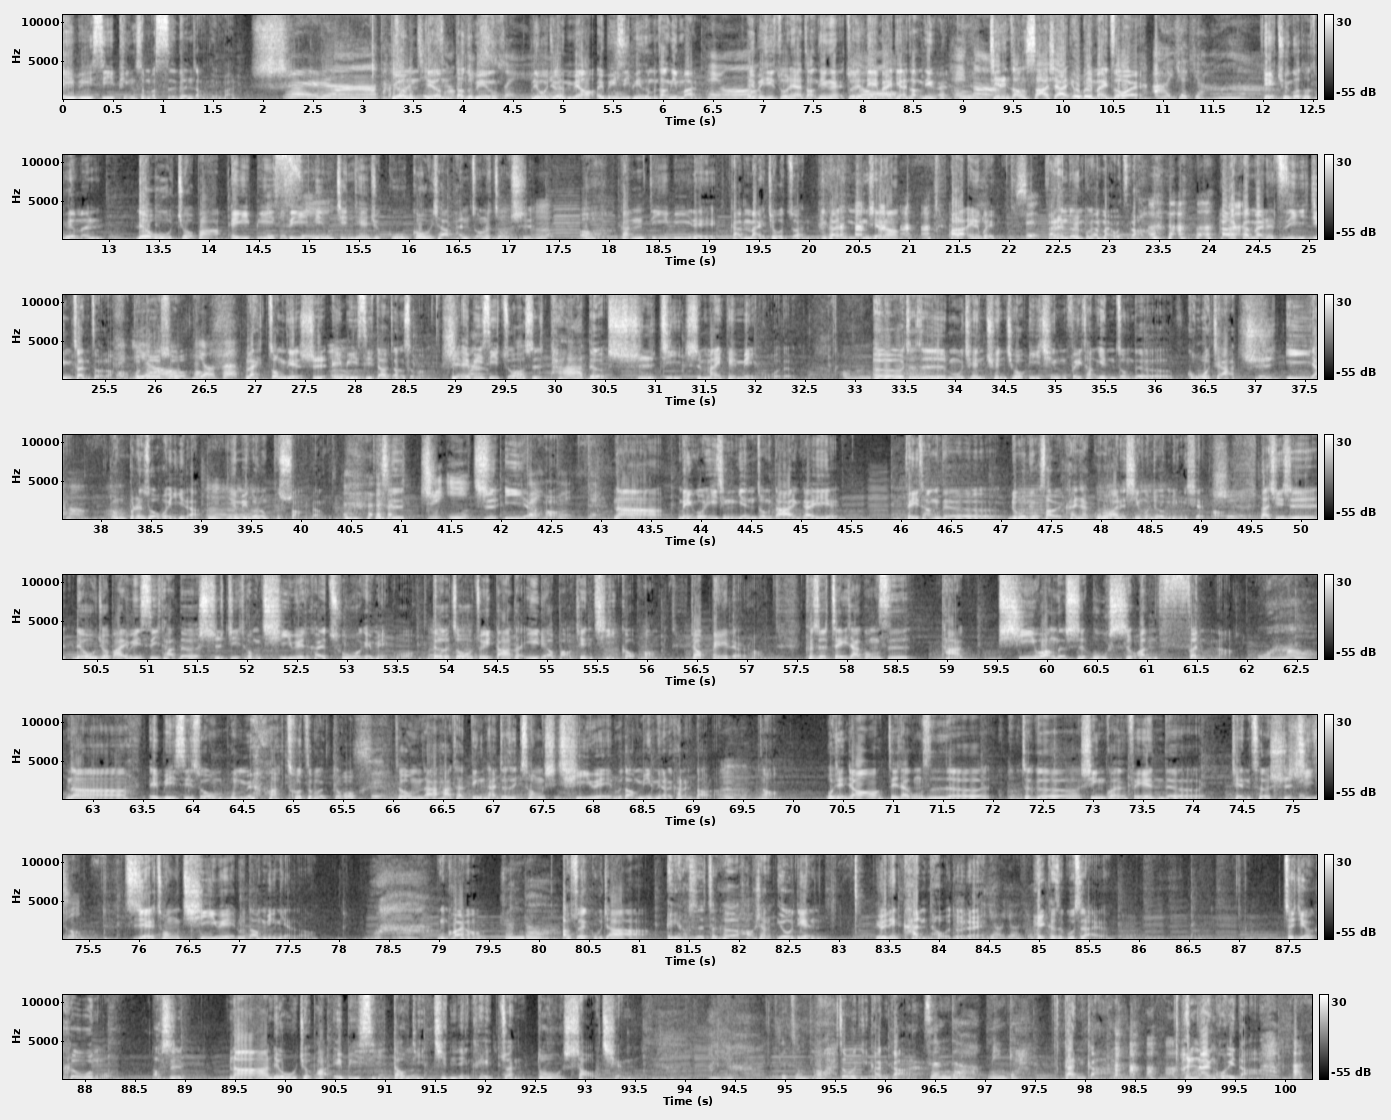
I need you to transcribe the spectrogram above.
A、B、C 凭什么四根涨停板？是啊，他说的到这边有，你有没有觉得很妙？A、B、C 凭什么涨停板？A、B、C 昨天还涨停哎，昨天跌一百点还涨停哎，今天早上杀下来又被买走哎，哎呀呀！哎，全国投资朋友们。六五九八 A B C，您今天去 Google 一下盘中的走势哦，敢低逼的，敢买就赚，你看很明显啊。好了，Anyway，是，反正很多人不敢买，我知道。好了，敢买的自己已经赚走了哈，不多说哈。有的，来，重点是 A B C 到底讲什么？其实 A B C 主要是它的试剂是卖给美国的。呃，这是目前全球疫情非常严重的国家之一呀。我们不能说唯一啦，因为美国人不爽的，这是之一之一呀。哈，对对。那美国疫情严重，大家应该也非常的，如果你有稍微看一下国外的新闻，就很明显哈。是。那其实六五九八 ABC 它的试剂从七月就开始出货给美国，德州最大的医疗保健机构哈，叫 Baylor 哈。可是这一家公司，它希望的是五十万份呐。哇哦。那 ABC 说我们我们没办法做这么多，是。所以我们大家它它订单就是从七月一路到明年都看得到了。嗯嗯。哦，我先讲哦，这家公司的这个新冠肺炎的检测试剂哈。直接从七月一路到明年了，哇，很快哦，真的。啊，所以股价，哎，老师，这个好像有点，有点看头，对不对？有有有。哎，可是故事来了，最近有客户问我，老师，那六五九八 ABC 到底今年可以赚多少钱？哎呀，一个重点。哦，这问题尴尬了，真的敏感，尴尬，很难回答，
